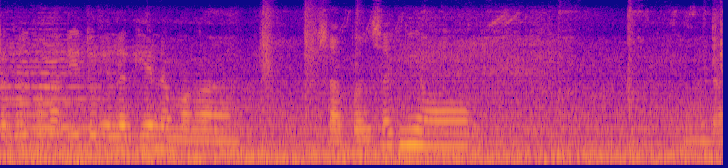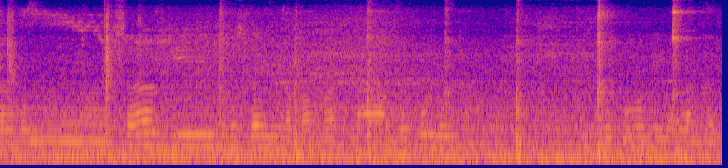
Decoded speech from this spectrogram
Tagal ko na dito nilagyan ng mga sapan sa niyog, mga dahon ng mga saging, basta yung nababa na bubulog. Dito ko nilalagay.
